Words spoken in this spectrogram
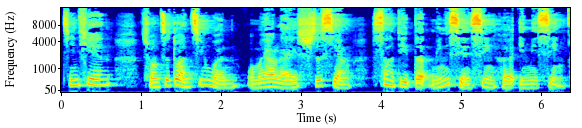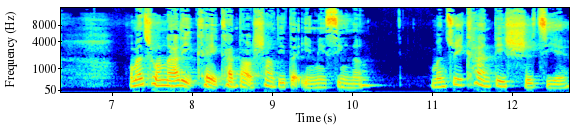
今天从这段经文，我们要来思想上帝的明显性和隐秘性。我们从哪里可以看到上帝的隐秘性呢？我们注意看第十节，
